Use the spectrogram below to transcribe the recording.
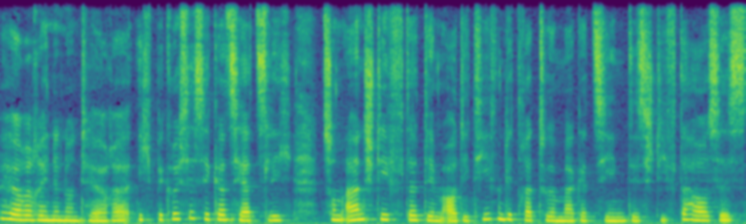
Liebe Hörerinnen und Hörer, ich begrüße Sie ganz herzlich zum Anstifter, dem auditiven Literaturmagazin des Stifterhauses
